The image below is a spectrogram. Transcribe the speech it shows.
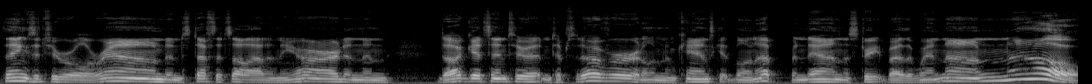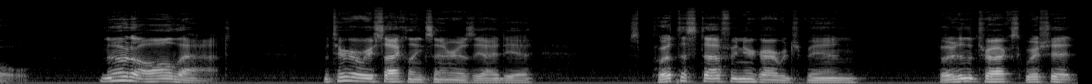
things that you roll around and stuff that's all out in the yard and then dog gets into it and tips it over and aluminum cans get blown up and down the street by the wind. No no. No to all that. Material recycling center is the idea. Just put the stuff in your garbage bin put it in the truck, squish it,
